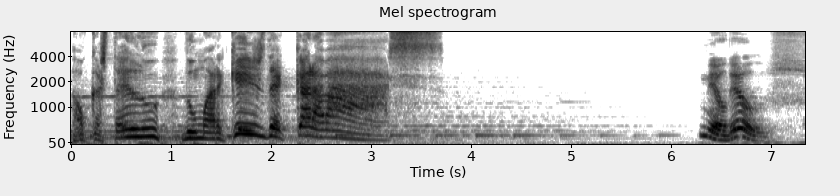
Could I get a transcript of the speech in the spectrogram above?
ao castelo do Marquês de Carabás. Meu Deus!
